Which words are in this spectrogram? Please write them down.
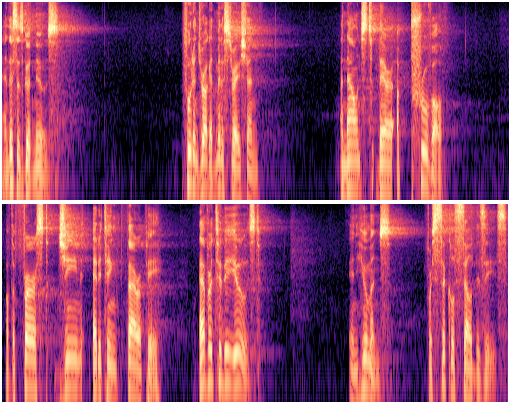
and this is good news. Food and Drug Administration announced their approval of the first gene editing therapy ever to be used in humans for sickle cell disease.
